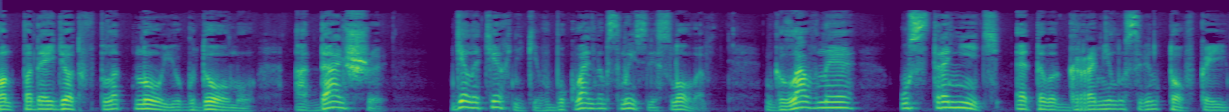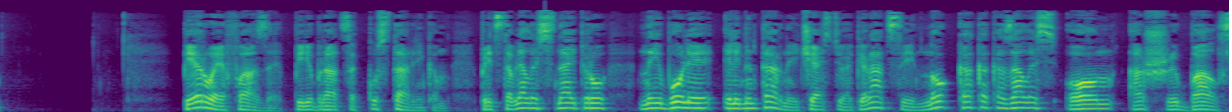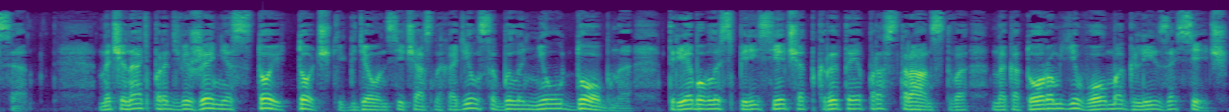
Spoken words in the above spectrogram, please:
Он подойдет вплотную к дому, а дальше дело техники в буквальном смысле слова. Главное устранить этого громилу с винтовкой. Первая фаза перебраться к кустарникам представлялась снайперу наиболее элементарной частью операции, но, как оказалось, он ошибался. Начинать продвижение с той точки, где он сейчас находился, было неудобно. Требовалось пересечь открытое пространство, на котором его могли засечь.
